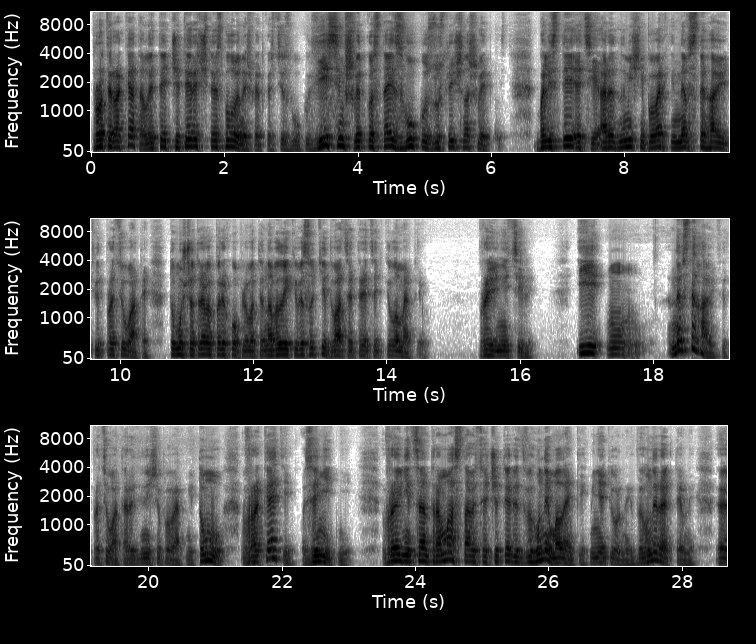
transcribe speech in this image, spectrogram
Протиракета летить 4-4,5 швидкості звуку, 8 швидкостей звуку зустрічна швидкість. Балісти ці аеродинамічні поверхні не встигають відпрацювати, тому що треба перехоплювати на великій висоті 20-30 кілометрів в районі цілі. І не встигають відпрацювати аеродинамічні поверхні. Тому в ракеті зенітній в районі центра мас ставиться 4 двигуни маленьких, мініатюрних, двигуни реактивних е,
